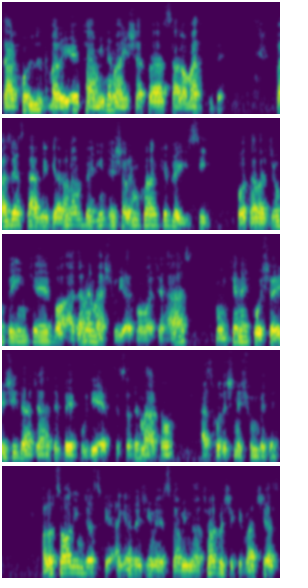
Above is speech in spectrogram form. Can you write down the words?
در کل برای تامین معیشت و سلامت بوده. بعضی از تحلیلگران هم به این اشاره می‌کنن که رئیسی با توجه به اینکه با عدم مشروعیت مواجه است ممکنه گشایشی در جهت بهبودی اقتصاد مردم از خودش نشون بده. حالا سوال اینجاست که اگر رژیم اسلامی ناچار بشه که بخشی از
